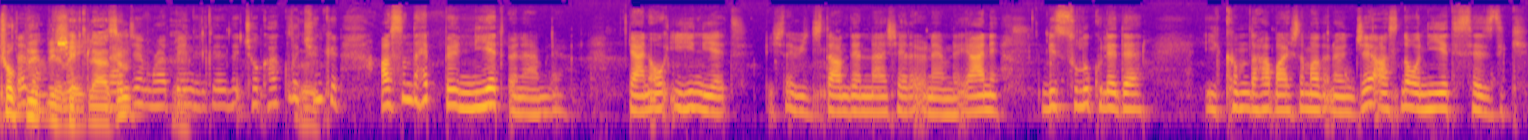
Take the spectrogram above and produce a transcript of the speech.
çok Tabii. büyük bir Demek şey. lazım. Bence Murat Bey'in dedikleri de çok haklı. Çünkü aslında hep böyle niyet önemli. Yani o iyi niyet, işte vicdan denilen şeyler önemli. Yani biz Sulu Kule'de yıkım daha başlamadan önce aslında o niyeti sezdik.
